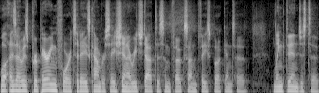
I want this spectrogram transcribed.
Well, as I was preparing for today's conversation, I reached out to some folks on Facebook and to LinkedIn just to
